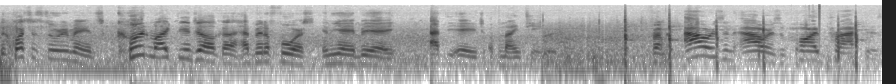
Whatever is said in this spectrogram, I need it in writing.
The question still remains, could Mike D'Angelica have been a force in the NBA at the age of 19? From hours and hours of hard practice,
